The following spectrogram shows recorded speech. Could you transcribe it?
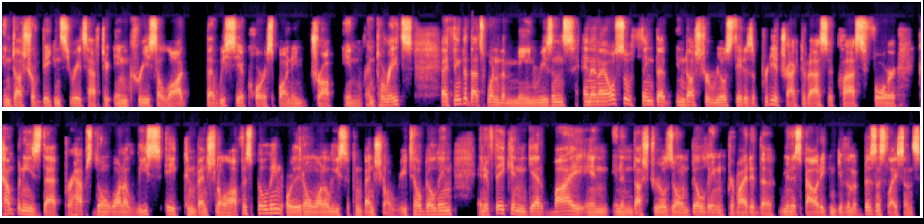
industrial vacancy rates have to increase a lot that we see a corresponding drop in rental rates. I think that that's one of the main reasons. And then I also think that industrial real estate is a pretty attractive asset class for companies that perhaps don't want to lease a conventional office building or they don't want to lease a conventional retail building. And if they can get by in, an industrial zone building, provided the municipality can give them a business license,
